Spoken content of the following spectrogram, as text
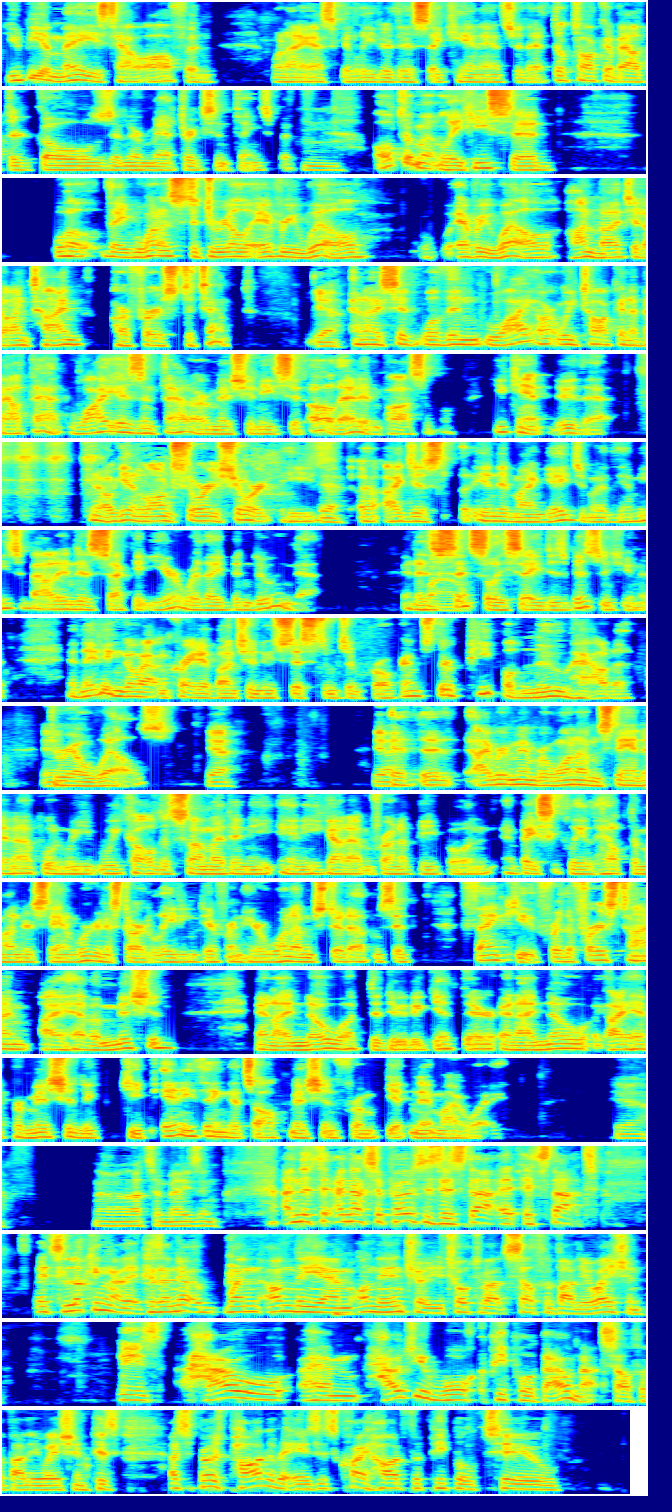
you'd be amazed how often when I ask a leader this, they can't answer that. They'll talk about their goals and their metrics and things, but mm. ultimately, he said, "Well, they want us to drill every well." every well on mm. budget on time our first attempt yeah. And I said, well, then why aren't we talking about that? Why isn't that our mission? He said, oh, that impossible. You can't do that. You know, again, long story short, he's, yeah. uh, I just ended my engagement with him. He's about in his second year where they've been doing that and wow. essentially saved his business unit. And they didn't go out and create a bunch of new systems and programs. Their people knew how to yeah. drill wells. Yeah. Yeah. It, it, I remember one of them standing up when we we called the summit, and he and he got up in front of people and, and basically helped them understand we're going to start leading different here. One of them stood up and said, "Thank you for the first time. I have a mission, and I know what to do to get there, and I know I have permission to keep anything that's off mission from getting in my way. Yeah, no, that's amazing. And the th- and I suppose is is that it's that it's looking at it because I know when on the um, on the intro you talked about self evaluation. Is how um, how do you walk people down that self evaluation? Because I suppose part of it is it's quite hard for people to.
